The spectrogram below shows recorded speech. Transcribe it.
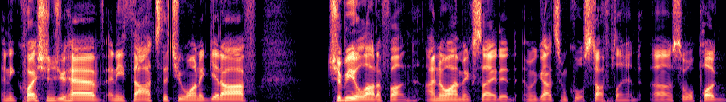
Any questions you have? Any thoughts that you want to get off? Should be a lot of fun. I know I'm excited, and we got some cool stuff planned. Uh, so we'll plug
